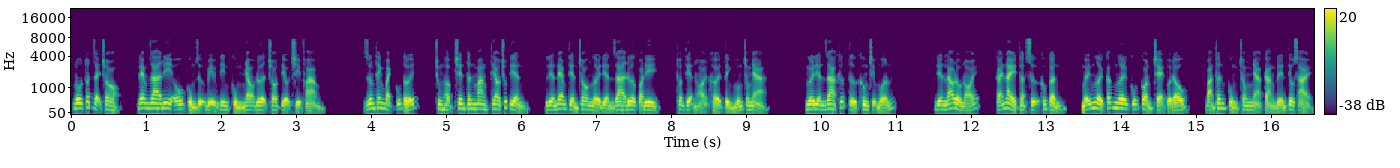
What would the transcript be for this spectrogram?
nô tuất dạy cho, đem ra đi ô cùng dự bị tin cùng nhau đưa cho tiểu chỉ phạm dương thanh bạch cũng tới, trùng hợp trên thân mang theo chút tiền, liền đem tiền cho người điền ra đưa qua đi, thuận tiện hỏi khởi tình huống trong nhà người điền ra khước tử không chịu muốn, điền lão đầu nói cái này thật sự không cần mấy người các ngươi cũng còn trẻ tuổi đâu bản thân cùng trong nhà càng đến tiêu xài.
